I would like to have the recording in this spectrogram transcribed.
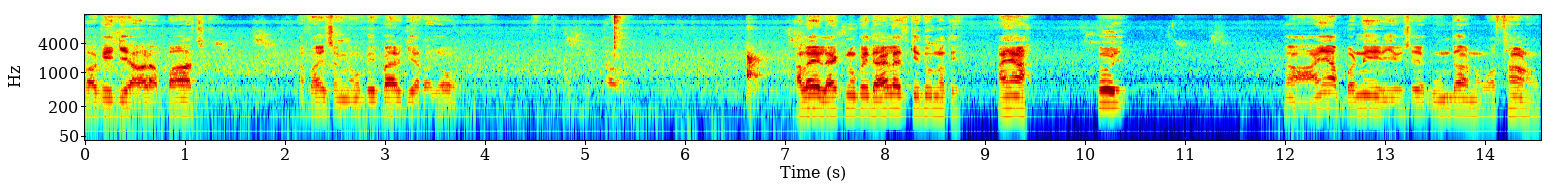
ભાગી ગયા સાડા પાંચ. આ ભાઈ સંગને હું બી બહાર ગયા હતા જો. હાલે લાઇટનું કંઈ દાયલા હાલે જ કીધું નથી. અહીંયા. ઓય. અહીંયા બની રહ્યું છે ગુંદાનું અથાણું.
